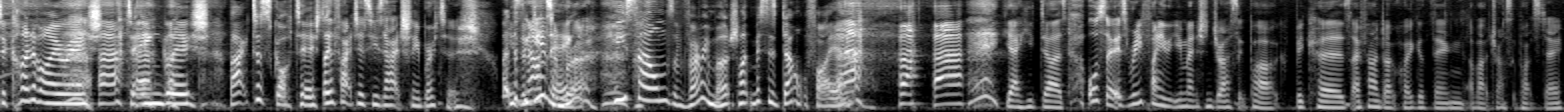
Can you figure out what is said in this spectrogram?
to kind of Irish to English back to Scottish. the fact is, he's actually British. At he's the beginning, he sounds very much like Mrs. Doubtfire. yeah, he does. Also, it's really funny that you mentioned Jurassic Park because I found out quite a good thing about Jurassic Park today.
